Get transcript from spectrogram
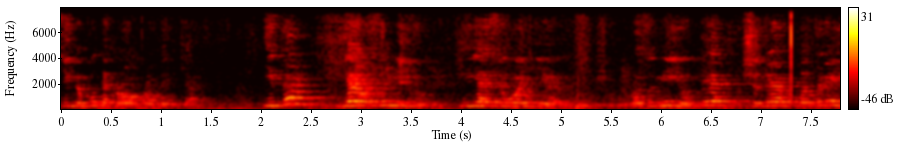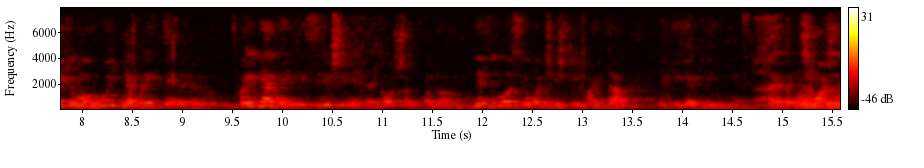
Тільки буде кровопролиття. І там я розумію, і я сьогодні розумію те, що треба було 3 грудня вийти, е, прийняти якесь рішення для того, щоб воно не було сьогоднішній майдан такий, як він є. Тому можна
